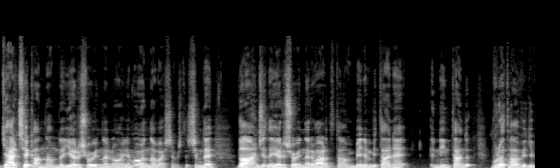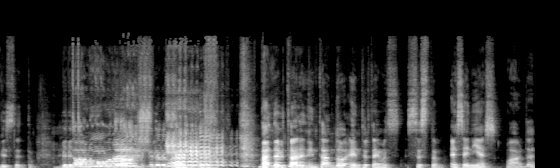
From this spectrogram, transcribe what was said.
gerçek anlamda yarış oyunlarını oynamaya onunla başlamıştır. Şimdi daha önce de yarış oyunları vardı tamam mı? Benim bir tane Nintendo Murat abi gibi hissettim. Bir, tane Commodore 64'üm vardı. Bende bir tane Nintendo Entertainment System SNES vardı.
